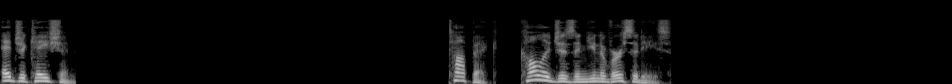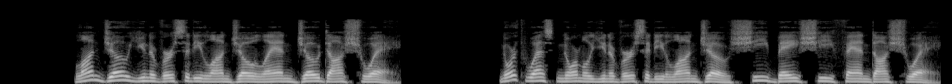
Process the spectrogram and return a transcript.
Education Colleges and universities Lanzhou University Lanzhou Lanzhou Da Shui Northwest Normal University Lanzhou Shi Bei Shi Fan Da Shui.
